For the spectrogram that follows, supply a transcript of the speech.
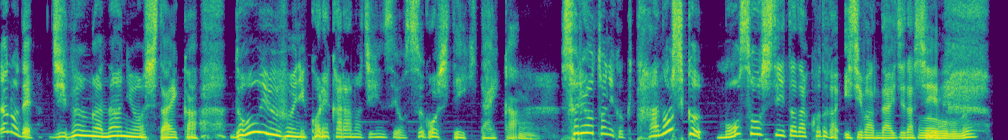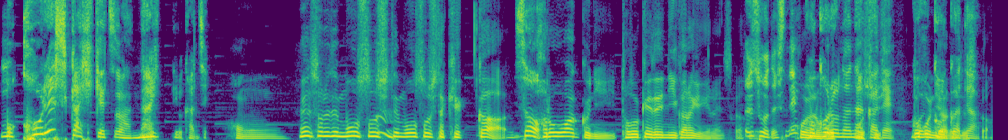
なので、自分が何をしたいか、どういうふうにこれからの人生を過ごしていきたいか、うんそれをとにかく楽しく妄想していただくことが一番大事だなしね。もうこれしか秘訣はないっていう感じ。ほーんえ、それで妄想して妄想した結果、そうハローワークに届け出に行かなきゃいけないんですか？そうですね。心の中で。どこにあるんですか？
